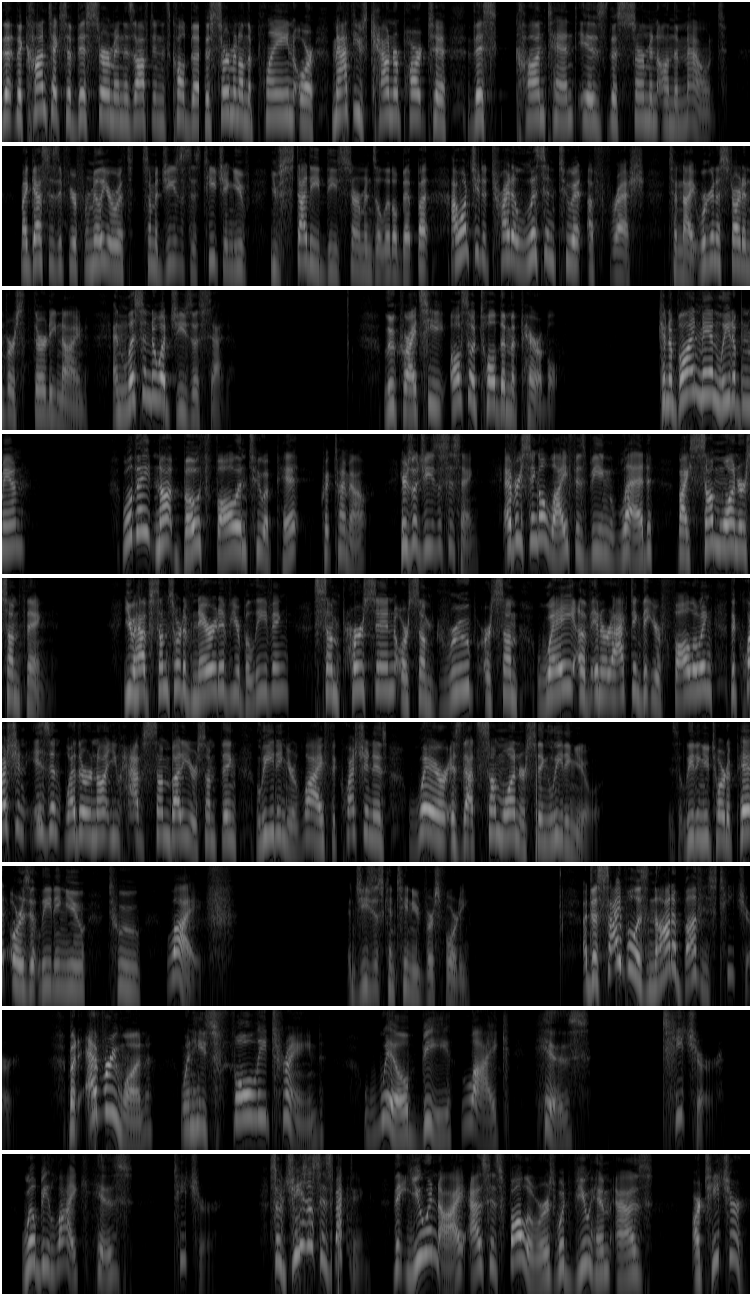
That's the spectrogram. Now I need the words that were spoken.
The, the context of this sermon is often it's called the, the sermon on the plain or matthew's counterpart to this content is the sermon on the mount my guess is if you're familiar with some of Jesus' teaching, you've, you've studied these sermons a little bit, but I want you to try to listen to it afresh tonight. We're going to start in verse 39 and listen to what Jesus said. Luke writes, He also told them a parable. Can a blind man lead a blind man? Will they not both fall into a pit? Quick time out. Here's what Jesus is saying every single life is being led by someone or something. You have some sort of narrative you're believing, some person or some group or some way of interacting that you're following, the question isn't whether or not you have somebody or something leading your life. The question is, where is that someone or something leading you? Is it leading you toward a pit or is it leading you to life? And Jesus continued, verse 40. A disciple is not above his teacher, but everyone, when he's fully trained, will be like his teacher. Will be like his teacher. So Jesus is expecting that you and I, as his followers, would view him as our teacher.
